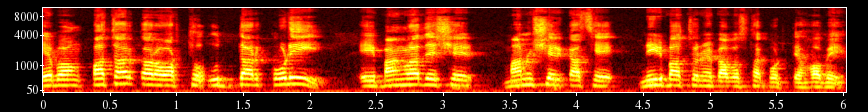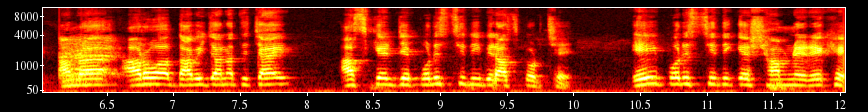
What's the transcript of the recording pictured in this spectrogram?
এবং পাচার করা অর্থ উদ্ধার করেই এই বাংলাদেশের মানুষের কাছে নির্বাচনের ব্যবস্থা করতে হবে। আমরা আরও দাবি জানাতে চাই, আজকের যে পরিস্থিতি বিরাজ করছে, এই পরিস্থিতিকে সামনে রেখে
